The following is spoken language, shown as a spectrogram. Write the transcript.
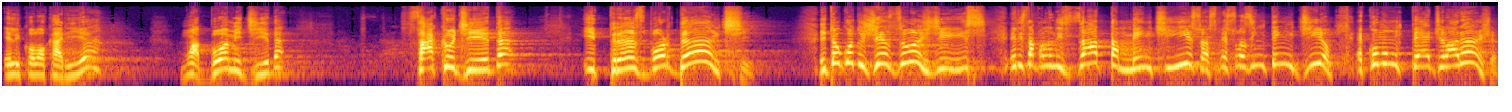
Ele colocaria uma boa medida, sacudida e transbordante. Então, quando Jesus diz, ele está falando exatamente isso, as pessoas entendiam, é como um pé de laranja.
